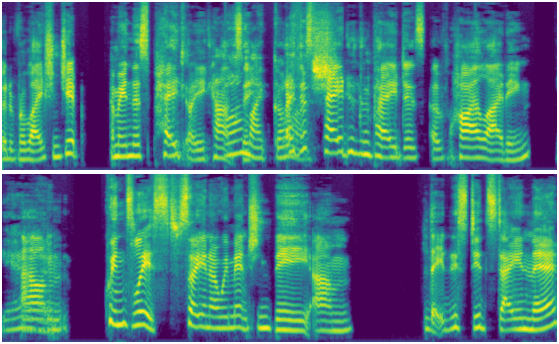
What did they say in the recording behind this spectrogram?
sort of relationship. I mean, there's page, oh, you can't oh see. my There's just pages and pages of highlighting Yeah. um, Quinn's list. So, you know, we mentioned the, um, the, this did stay in there,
